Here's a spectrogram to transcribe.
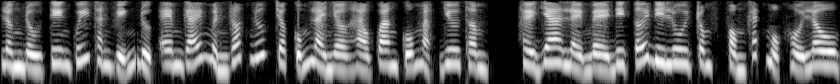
Lần đầu tiên Quý Thanh Viễn được em gái mình rót nước cho cũng là nhờ hào quang của Mạc Dư Thâm, hề gia lề mề đi tới đi lui trong phòng khách một hồi lâu,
